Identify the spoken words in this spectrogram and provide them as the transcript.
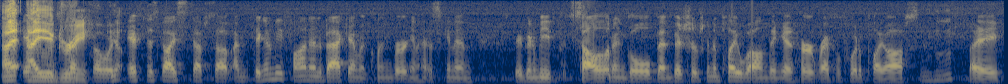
I, If I agree. forward, Yep. If this guy steps up, I mean, they're going to be fine in the back end with Klingberg and Heiskanen. They're going to be solid in goal. Ben Bishop's going to play well and then get hurt right before the playoffs. Mm-hmm. Like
